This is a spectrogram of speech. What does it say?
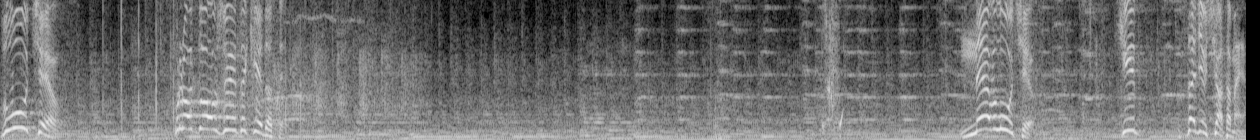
Влучив. Продовжуєте кидати. Не влучив. Хід за дівчатами.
